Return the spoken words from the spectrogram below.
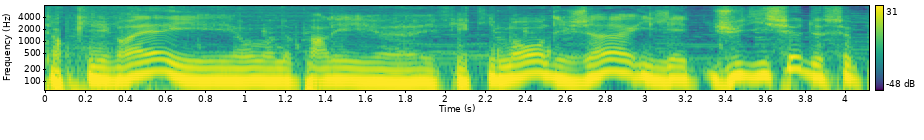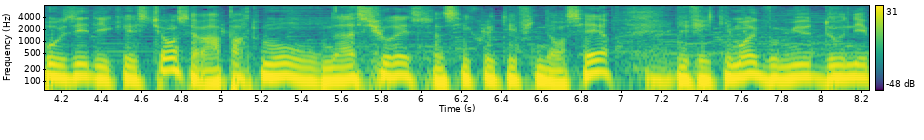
Donc il est vrai, et on en a parlé euh, effectivement déjà, il est judicieux de se poser des questions. C'est à partir du moment où on a assuré sa sécurité financière, effectivement, il vaut mieux donner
